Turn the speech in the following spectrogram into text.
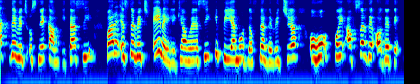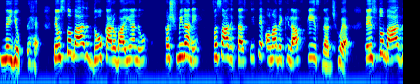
ਐਕਟ ਦੇ ਵਿੱਚ ਉਸਨੇ ਕੰਮ ਕੀਤਾ ਸੀ। ਪਰ ਇਸ ਦੇ ਵਿੱਚ ਇਹ ਨਹੀਂ ਲਿਖਿਆ ਹੋਇਆ ਸੀ ਕਿ ਪੀਐਮਓ ਦਫ਼ਤਰ ਦੇ ਵਿੱਚ ਉਹ ਕੋਈ ਅਫਸਰ ਦੇ ਅਹੁਦੇ ਤੇ ਨਿਯੁਕਤ ਹੈ। ਤੇ ਉਸ ਤੋਂ ਬਾਅਦ ਦੋ ਕਾਰੋਬਾਰੀਆਂ ਨੂੰ ਕਸ਼ਮੀਰਾ ਨੇ ਫਸਾ ਦਿੱਤਾ ਸੀ ਤੇ ਉਹਨਾਂ ਦੇ ਖਿਲਾਫ ਕੇਸ ਦਰਜ ਹੋਇਆ। ਤੇ ਇਸ ਤੋਂ ਬਾਅਦ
